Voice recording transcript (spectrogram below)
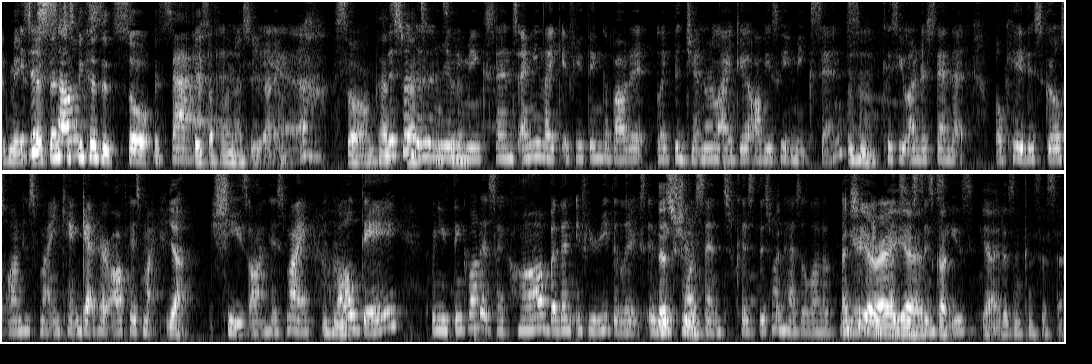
it makes It less sense just because it's so it's Bad. based off of nursery rhyme. Yeah. So that's this one doesn't really make sense. I mean, like if you think about it, like the general idea, obviously it makes sense because you understand that okay, this girl's on his mind, can't get her off his mind. Yeah. She's on his mind Mhm. all day. When you think about it, it's like, huh? But then if you read the lyrics, it That's makes more sense because this one has a lot of Actually, you're right. Yeah, it's got inconsistencies. yeah, it is inconsistent.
